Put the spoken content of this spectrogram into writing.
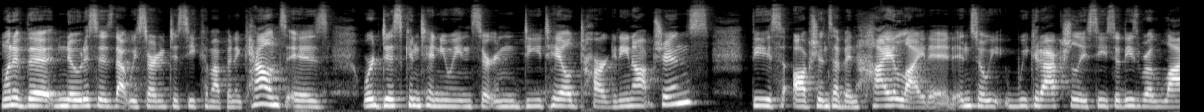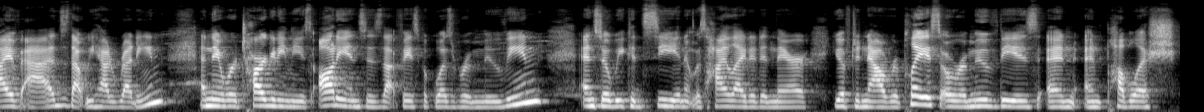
one of the notices that we started to see come up in accounts is we're discontinuing certain detailed targeting options. These options have been highlighted. And so we, could actually see so these were live ads that we had running, and they were targeting these audiences that Facebook was removing. And so we could see, and it was highlighted in there, you have to now replace or remove these and, and publish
